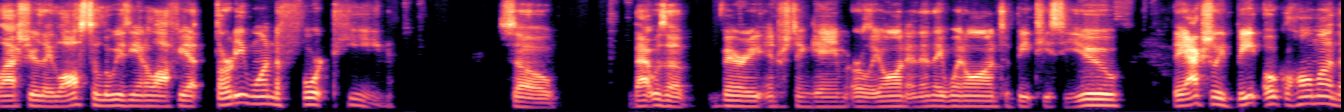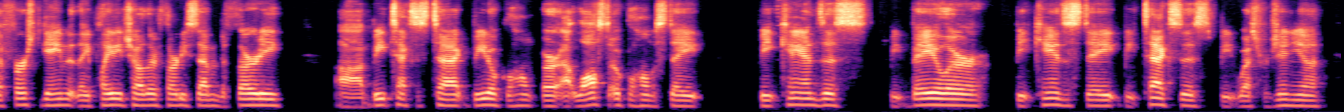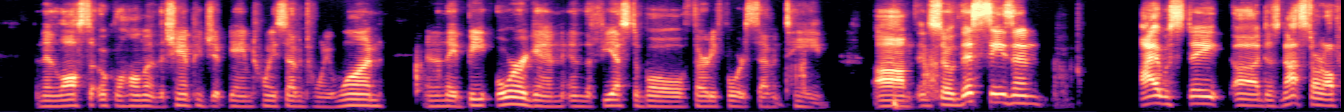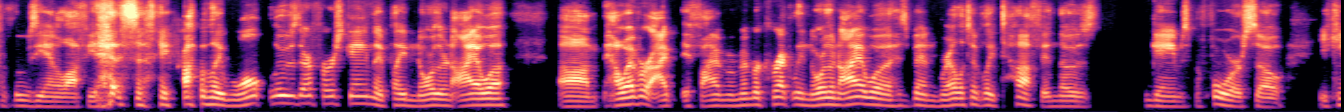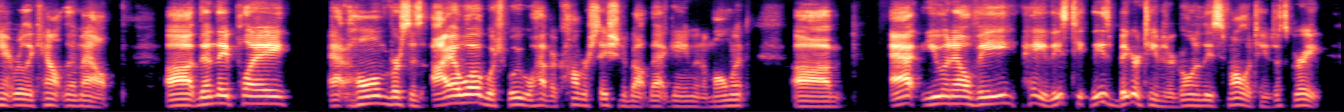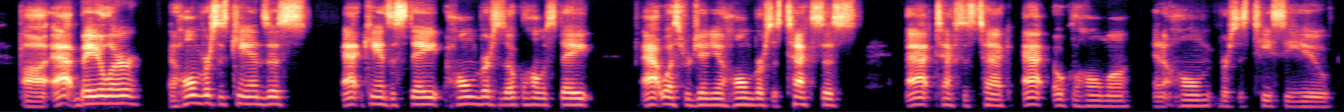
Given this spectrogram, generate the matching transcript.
last year they lost to Louisiana Lafayette 31 to 14. So that was a very interesting game early on. And then they went on to beat TCU. They actually beat Oklahoma in the first game that they played each other 37 to 30. Uh, beat Texas Tech, beat Oklahoma, or uh, lost to Oklahoma State, beat Kansas, beat Baylor, beat Kansas State, beat Texas, beat West Virginia, and then lost to Oklahoma in the championship game 27 21. And then they beat Oregon in the Fiesta Bowl 34 to 17. Um, and so this season, Iowa State uh, does not start off with Louisiana Lafayette, so they probably won't lose their first game. They play Northern Iowa. Um, however, I, if I remember correctly, Northern Iowa has been relatively tough in those games before, so you can't really count them out. Uh, then they play at home versus Iowa, which we will have a conversation about that game in a moment. Um, at UNLV, hey, these te- these bigger teams are going to these smaller teams. That's great. Uh, at Baylor, at home versus Kansas, at Kansas State, home versus Oklahoma State, at West Virginia, home versus Texas, at Texas Tech, at Oklahoma, and at home versus TCU.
